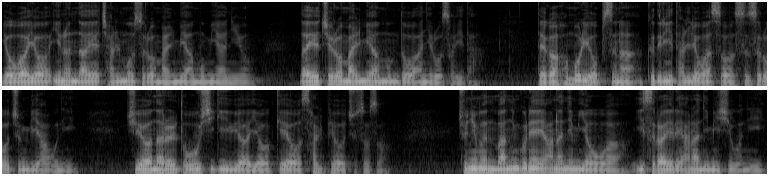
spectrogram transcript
여호와여 이는 나의 잘못으로 말미암음이 아니요 나의 죄로 말미암음도 아니로소이다. 내가 허물이 없으나 그들이 달려와서 스스로 준비하오니 주여 나를 도우시기 위하여 깨어 살펴 주소서. 주님은 만군의 하나님 여호와 이스라엘의 하나님이시오니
